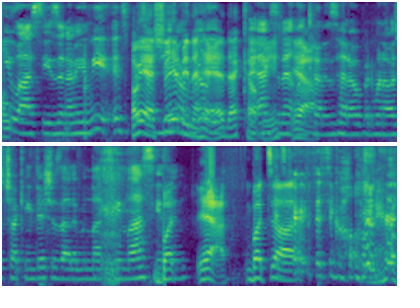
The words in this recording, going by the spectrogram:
cut you last season, I mean, we it's. Oh, yeah, it's she hit me in the really- head. That cut I me. accidentally Yeah. cut his head open when I was chucking dishes at him in that scene last season. but yeah, but it's uh, very physical. very,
